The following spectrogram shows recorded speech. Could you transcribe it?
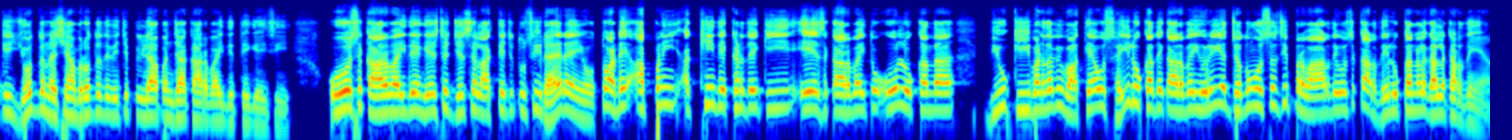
ਕਿ ਯੁੱਧ ਨਸ਼ਿਆਂ ਵਿਰੁੱਧ ਦੇ ਵਿੱਚ ਪੀਲਾ ਪੰਜਾ ਕਾਰਵਾਈ ਦਿੱਤੀ ਗਈ ਸੀ। ਉਸ ਕਾਰਵਾਈ ਦੇ ਅਗੇਂਸਟ ਜਿਸ ਇਲਾਕੇ 'ਚ ਤੁਸੀਂ ਰਹਿ ਰਹੇ ਹੋ, ਤੁਹਾਡੇ ਆਪਣੀ ਅੱਖੀਂ ਦੇਖਣ ਤੇ ਕੀ ਇਸ ਕਾਰਵਾਈ ਤੋਂ ਉਹ ਲੋਕਾਂ ਦਾ ਵਿਊ ਕੀ ਬਣਦਾ ਵੀ ਵਾਕਿਆ ਉਹ ਸਹੀ ਲੋਕਾਂ ਤੇ ਕਾਰਵਾਈ ਹੋ ਰਹੀ ਹੈ, ਜਦੋਂ ਉਸ ਅਸੀਂ ਪਰਿਵਾਰ ਦੇ, ਉਸ ਘਰ ਦੇ ਲੋਕਾਂ ਨਾਲ ਗੱਲ ਕਰਦੇ ਹਾਂ?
